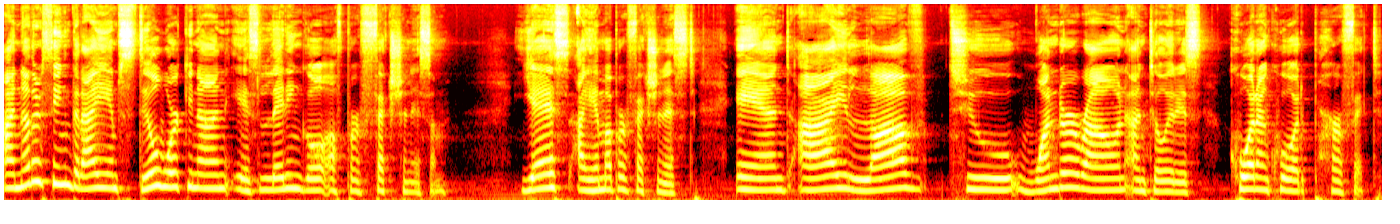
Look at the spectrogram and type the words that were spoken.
Another thing that I am still working on is letting go of perfectionism. Yes, I am a perfectionist and I love to wander around until it is quote unquote perfect.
